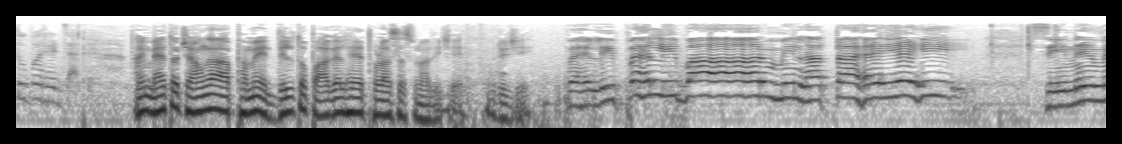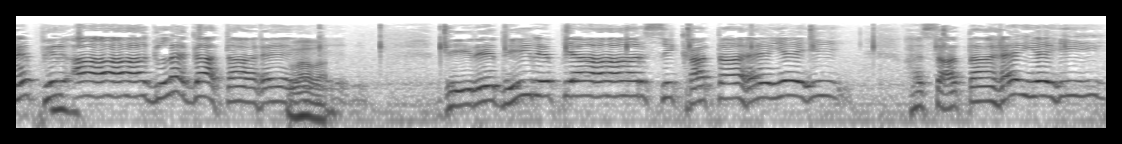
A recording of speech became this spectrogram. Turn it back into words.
सुपर हिट जाते हैं। नहीं मैं तो चाहूँगा आप हमें दिल तो पागल है थोड़ा सा सुना दीजिए गुरु जी। पहली पहली बार मिलाता है यही सीने में फिर आग लगाता है। वाह, वाह। धीरे धीरे प्यार सिखाता है यही हंसाता है यही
